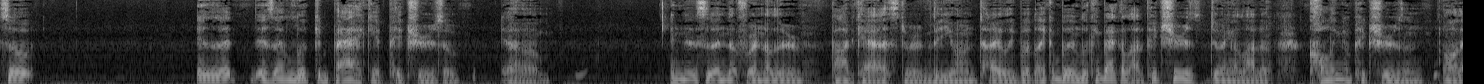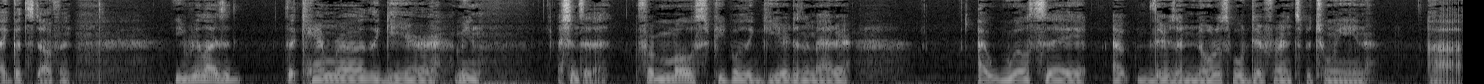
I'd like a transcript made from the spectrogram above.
So as I as I look back at pictures of, um, and this is enough for another podcast or video entirely, but like I've been looking back a lot of pictures, doing a lot of culling of pictures and all that good stuff, and you realize that the camera, the gear. I mean, I shouldn't say that. For most people, the gear doesn't matter. I will say uh, there's a noticeable difference between uh,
